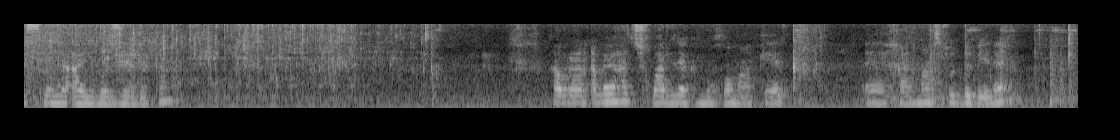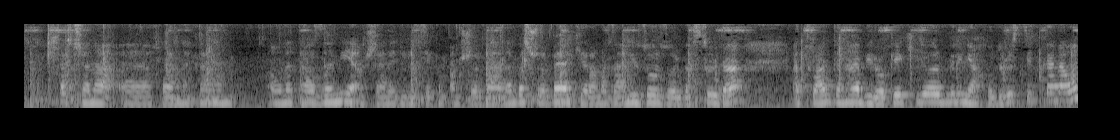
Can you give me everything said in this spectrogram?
بسم الله ئاوی بۆ زیادەکەم هاوڕان ئەمە هەچ خواردنێکم بۆ خۆمان کرد خانمان سوود ببینن هەرچەنە خواردنەکانم ئەوە تازە نییە ئەم شانەی دروستێکم ئەم شەربانە بە شەربایەکی ڕەمەزانی زۆر زۆر بەسوودا ئەتوان تەنها بیرۆکێکی لۆر بگرین یاخۆ دروستی بکەنەوە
